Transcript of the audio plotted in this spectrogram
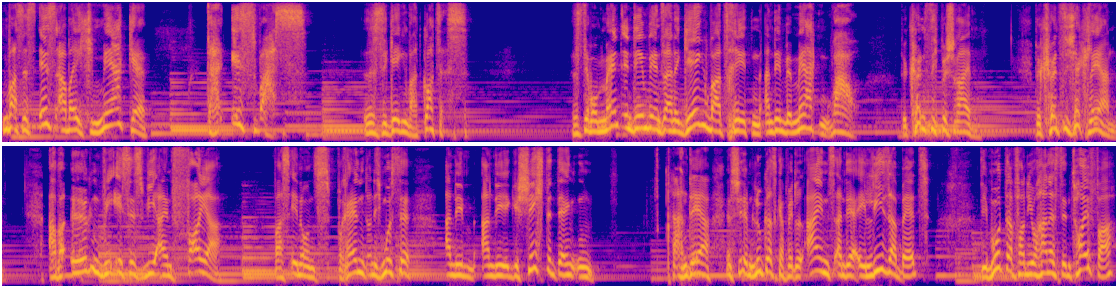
was es ist, aber ich merke, ist was. Das ist die Gegenwart Gottes. Das ist der Moment, in dem wir in seine Gegenwart treten, an dem wir merken, wow, wir können es nicht beschreiben, wir können es nicht erklären, aber irgendwie ist es wie ein Feuer, was in uns brennt. Und ich musste an die, an die Geschichte denken, an der, es steht im Lukas Kapitel 1, an der Elisabeth, die Mutter von Johannes den Täufer,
